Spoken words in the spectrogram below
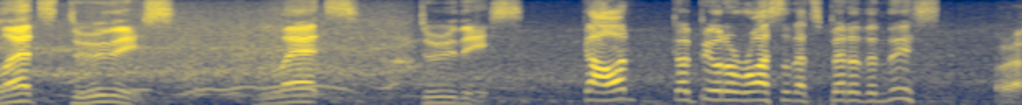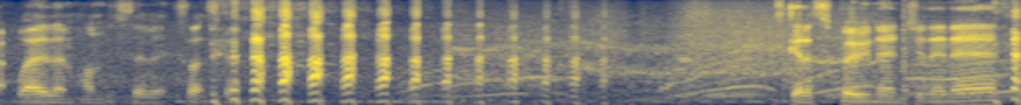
Let's do this. Let's do this. Go on. Go build a Ricer that's better than this. All right, where are them Honda Civics? Let's go. Get a spoon engine in here. go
